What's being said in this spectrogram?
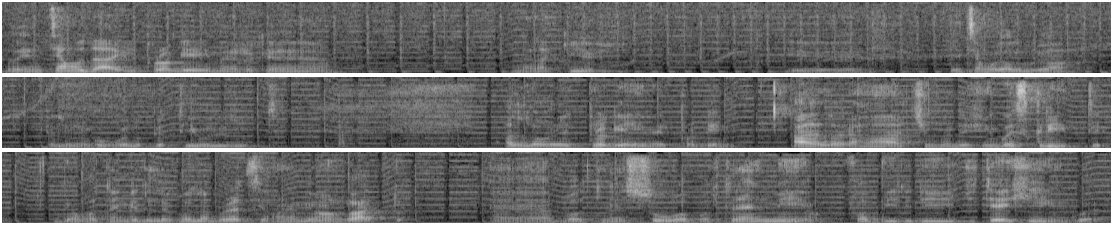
Allora, iniziamo dal Pro Gamer che l'ha chiesto. E iniziamo da lui, va. È l'unico quello più attivo di tutti. Allora, il Pro Gamer, il Pro Gamer. Allora, ha 55 iscritti, abbiamo fatto anche delle collaborazioni, abbiamo fatto eh, a volte nel suo, a volte nel mio, fa video di GTA 5,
